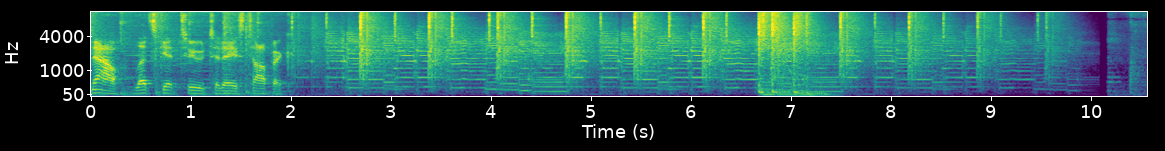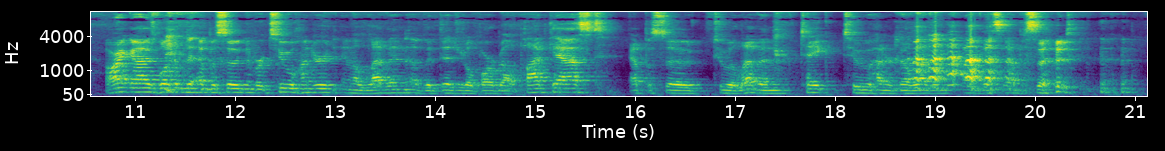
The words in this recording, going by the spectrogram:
Now, let's get to today's topic. All right, guys, welcome to episode number 211 of the Digital Barbell Podcast. Episode 211, take 211 of this episode.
